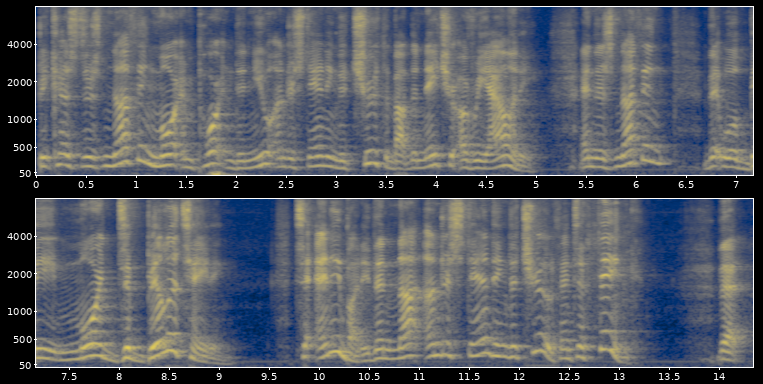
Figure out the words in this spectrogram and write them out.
because there's nothing more important than you understanding the truth about the nature of reality. And there's nothing that will be more debilitating to anybody than not understanding the truth and to think that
